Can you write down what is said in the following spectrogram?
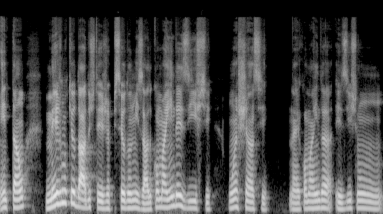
Então, mesmo que o dado esteja pseudonimizado, como ainda existe uma chance, né, como ainda existe um,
